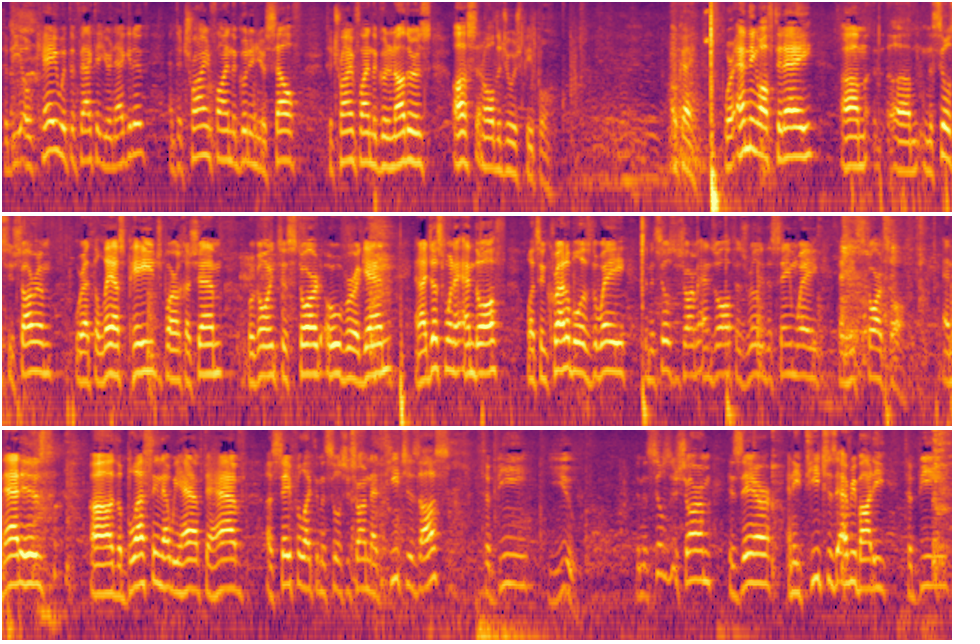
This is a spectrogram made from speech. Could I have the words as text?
to be okay with the fact that you're negative and to try and find the good in yourself, to try and find the good in others, us and all the Jewish people. Okay, we're ending off today. Um, um, Mesilas Yesharim. We're at the last page, Baruch Hashem. We're going to start over again. And I just want to end off. What's incredible is the way the Mesilas Yesharim ends off is really the same way that he starts off. And that is uh, the blessing that we have to have a sefer like the Mesilas Yesharim that teaches us to be you. The Mesilas Yesharim is there, and he teaches everybody to be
